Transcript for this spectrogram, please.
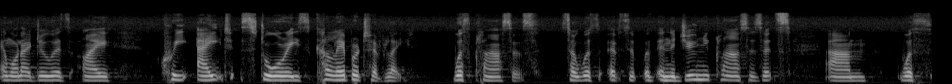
and what I do is I create stories collaboratively with classes. So with, in the junior classes, it's um, with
